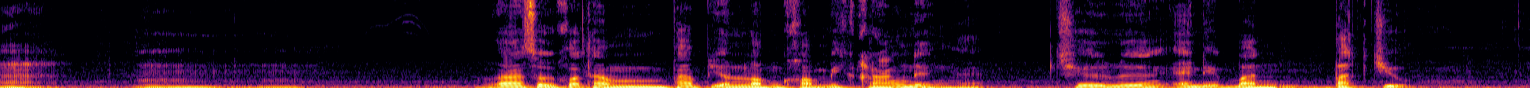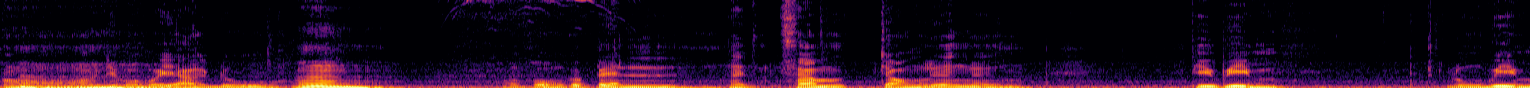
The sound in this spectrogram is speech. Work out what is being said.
อืมอืมอืมล่าสุดเขาทำภาพยนตร์รอมคอมอีกครั้งหนึ่งฮะชื่อเรื่อง Anyone But You อ๋อที่บอกว่าอยากดูอืมของผมก็เป็นซ้ำจ่องเรื่องหนึ่ง พี่วิม ลุงวิม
